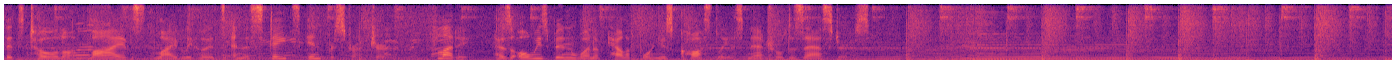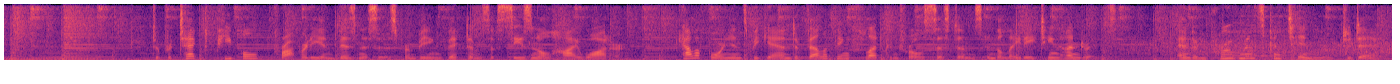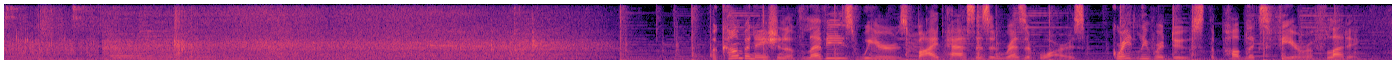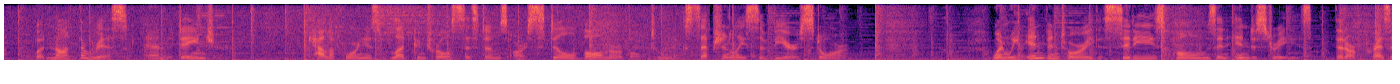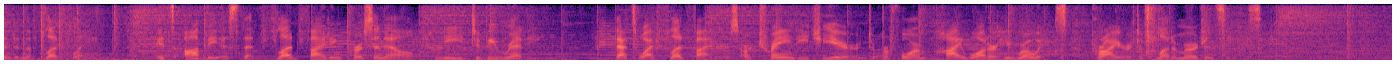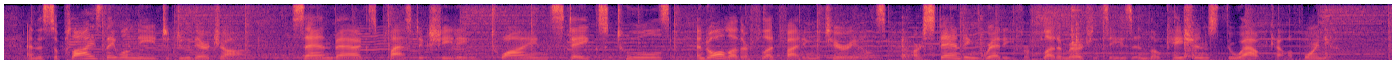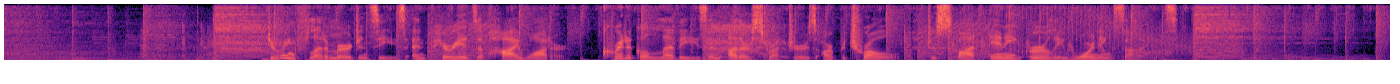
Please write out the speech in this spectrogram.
With its toll on lives, livelihoods, and the state's infrastructure, flooding has always been one of California's costliest natural disasters. To protect people, property, and businesses from being victims of seasonal high water, Californians began developing flood control systems in the late 1800s, and improvements continue today. A combination of levees, weirs, bypasses, and reservoirs greatly reduce the public's fear of flooding, but not the risk and the danger. California's flood control systems are still vulnerable to an exceptionally severe storm. When we inventory the cities, homes, and industries that are present in the floodplain, it's obvious that flood fighting personnel need to be ready. That's why flood fighters are trained each year to perform high water heroics prior to flood emergencies. And the supplies they will need to do their job sandbags, plastic sheeting, twine, stakes, tools, and all other flood fighting materials are standing ready for flood emergencies in locations throughout California. During flood emergencies and periods of high water, critical levees and other structures are patrolled to spot any early warning signs.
